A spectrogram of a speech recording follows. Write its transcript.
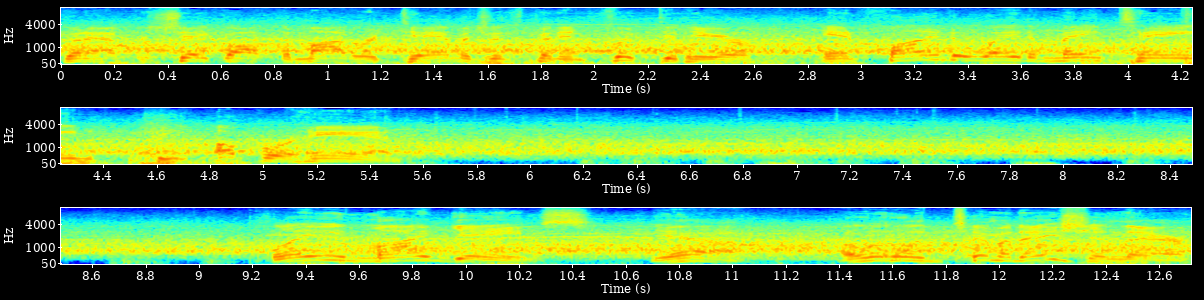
Going to have to shake off the moderate damage that's been inflicted here and find a way to maintain the upper hand. Playing mind games. Yeah, a little intimidation there.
